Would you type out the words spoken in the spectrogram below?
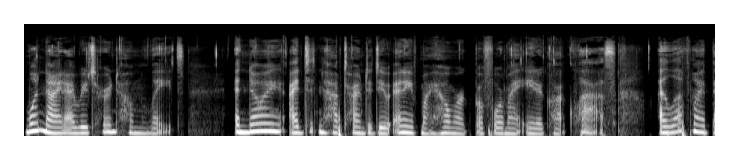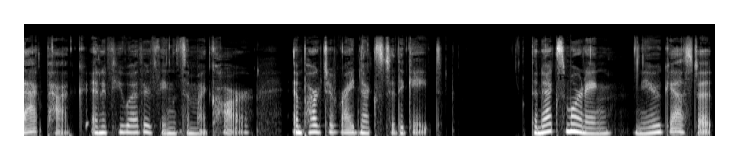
One night I returned home late, and knowing I didn't have time to do any of my homework before my 8 o'clock class, I left my backpack and a few other things in my car and parked it right next to the gate. The next morning, you guessed it,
